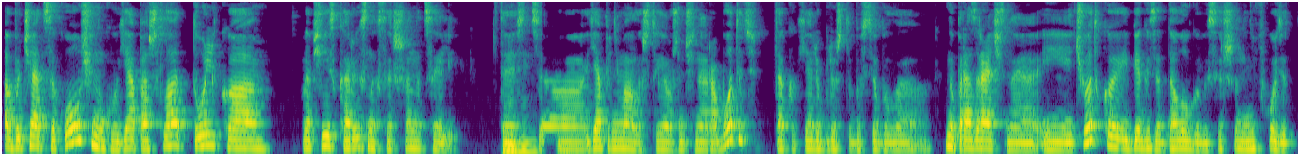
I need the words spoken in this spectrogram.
обучаться коучингу я пошла только вообще из корыстных совершенно целей. То mm-hmm. есть э, я понимала, что я уже начинаю работать, так как я люблю, чтобы все было ну, прозрачное и четко, и бегать от налоговой совершенно не входит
